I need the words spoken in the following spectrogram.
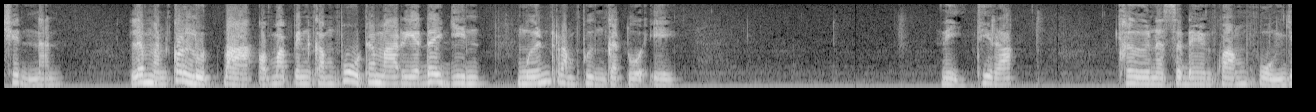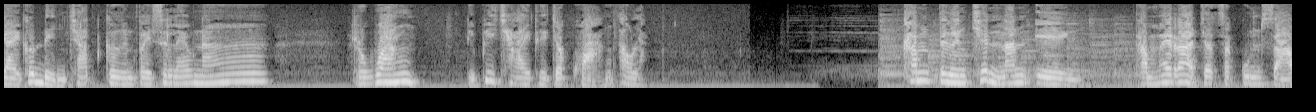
เช่นนั้น แล้วมันก็หลุดปากออกมาเป็นคำพูดถ้ามาเรียได้ยิน เหมือนรำพึงกับตัวเอง นี่ที่รัก เธอน่ะแสดงความห่วงใยเขาเด่นชัดเกินไปซะแล้วนะ ระวังเดี๋ยวพี่ชายเธอจะขวางเอาล่ะคำเตือนเช่นนั้นเองทำให้ราชสกุลสาว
